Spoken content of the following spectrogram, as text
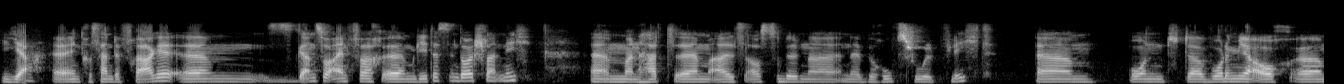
ja, äh, interessante Frage. Ähm, ganz so einfach ähm, geht es in Deutschland nicht. Ähm, man hat ähm, als Auszubildender eine Berufsschulpflicht ähm, und da wurde mir auch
